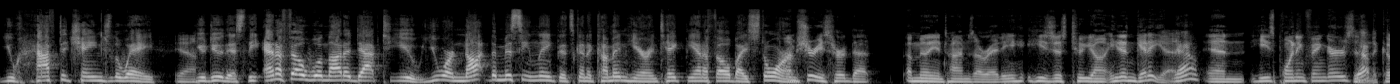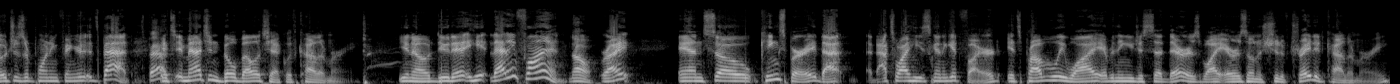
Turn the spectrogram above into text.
You have to change the way Yeah. you do this. The NFL will not adapt to you. You are not the missing link that's going to come in here and take the NFL by storm. I'm sure he's heard that a million times already. He's just too young. He doesn't get it yet. Yeah. And he's pointing fingers, and Yep. the coaches are pointing fingers. It's bad. It's bad. imagine Bill Belichick with Kyler Murray. You know, dude, it, he, that ain't flying. No. Right? And so Kingsbury, that that's why he's going to get fired. It's probably why everything you just said there is why Arizona should have traded Kyler Murray.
